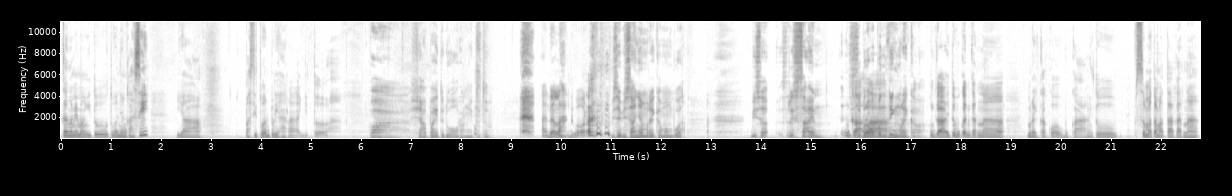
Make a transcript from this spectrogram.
karena memang itu Tuhan yang kasih ya pasti Tuhan pelihara gitu Wah, siapa itu dua orang itu tuh? adalah dua orang Bisa-bisanya mereka membuat bisa resign. Enggak Seberapa lah. penting mereka? enggak itu bukan karena mereka kok bukan itu semata-mata karena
